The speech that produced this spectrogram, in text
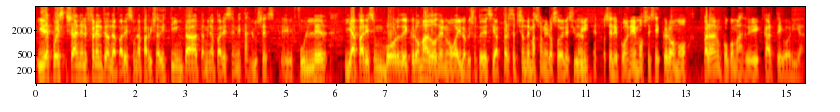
Y después ya en el frente donde aparece una parrilla distinta, también aparecen estas luces eh, full LED y aparece un borde cromado, de nuevo ahí lo que yo te decía, percepción de más oneroso del SUV, entonces le ponemos ese cromo para dar un poco más de categoría.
